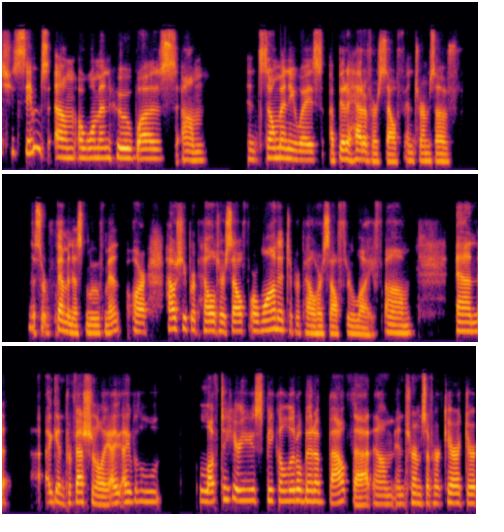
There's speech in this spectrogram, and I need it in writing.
she seems um, a woman who was um, in so many ways a bit ahead of herself in terms of the sort of feminist movement or how she propelled herself or wanted to propel herself through life. Um, and again, professionally, I, I would l- love to hear you speak a little bit about that um, in terms of her character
